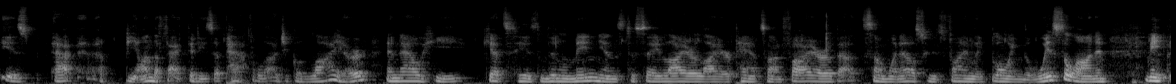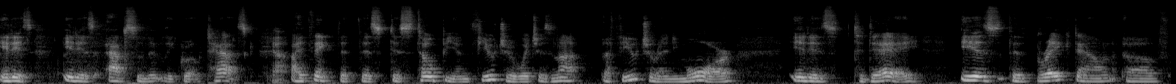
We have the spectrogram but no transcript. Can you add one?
is at, uh, beyond the fact that he's a pathological liar, and now he gets his little minions to say liar, liar, pants on fire about someone else who's finally blowing the whistle on him. I mean, it is it is absolutely grotesque. Yeah. I think that this dystopian future, which is not a future anymore, it is today, is the breakdown of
